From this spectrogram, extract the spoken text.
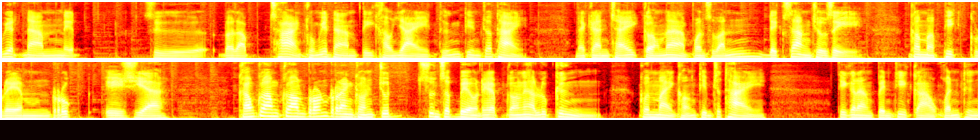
เวียดนามเน็ต สื่อระดับชาติของเวียดนามตีข่าวใหญ่ถึงทีมชาติไทย ในการใช้กองหน้าพรสวรรค์เด็กสร้างเชลซีเข้ามาพลิกเกมรุกเอเชียคำความความร้อนแรงของจุดซุนซาเบลนะครับกองหน้าลูกครึ่ง คนใหม่ของทีมชาติไทย ที่กำลังเป็นที่กล่าวขวัญถึง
